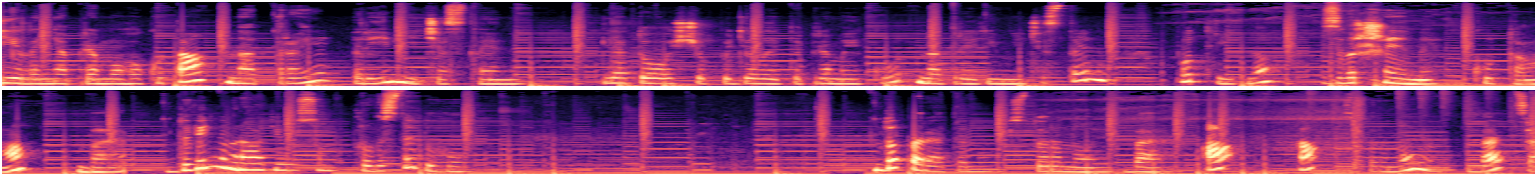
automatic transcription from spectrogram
Ділення прямого кута на три рівні частини. Для того, щоб поділити прямий кут на три рівні частини, потрібно з вершини кута Б довільним радіусом провести дугу. До перетину стороною BA та стороною BC.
